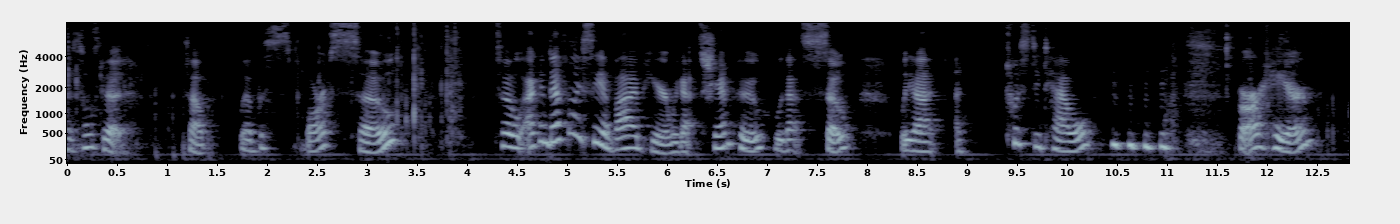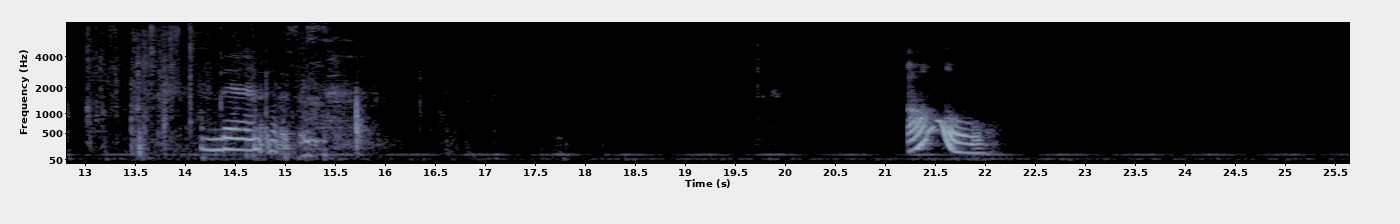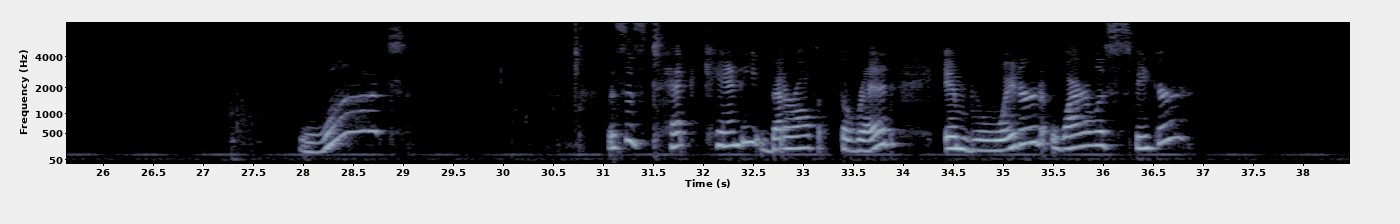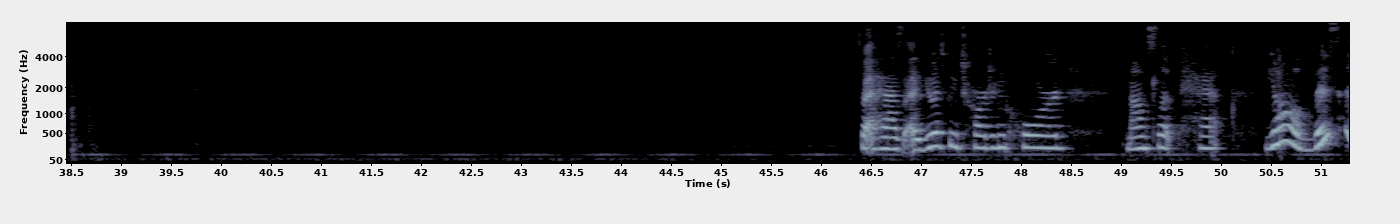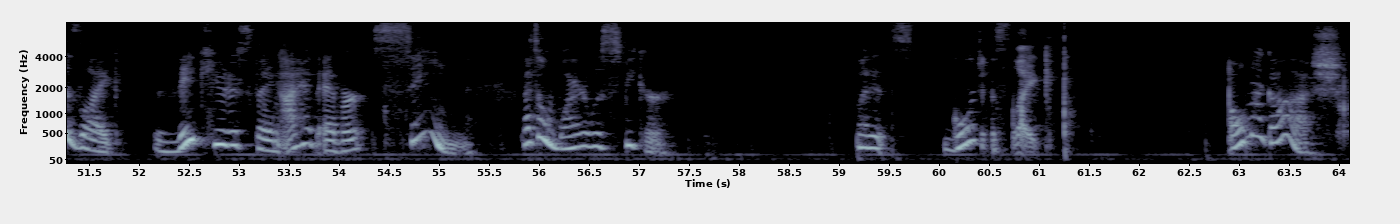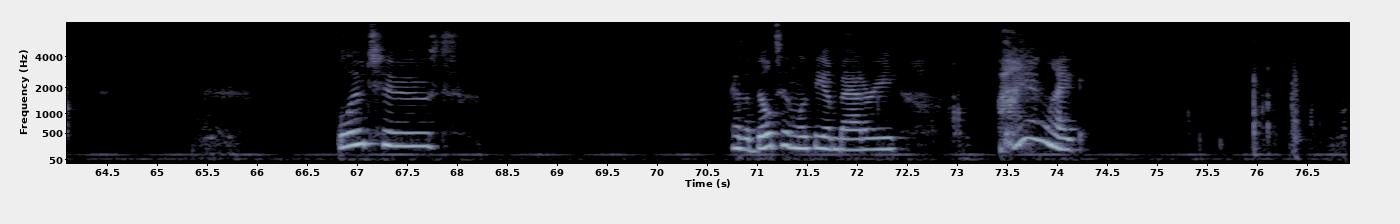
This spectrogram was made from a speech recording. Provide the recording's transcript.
but it smells good. So we have this bar of soap. So I can definitely see a vibe here. We got shampoo, we got soap, we got a twisty towel for our hair. And then, what is this? Oh. What? This is Tech Candy Better Off Thread embroidered wireless speaker. So it has a USB charging cord, non-slip pad. Y'all, this is like the cutest thing I have ever seen. That's a wireless speaker. But it's gorgeous. Like, oh my gosh. Bluetooth. Has a built-in lithium battery. I am like,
